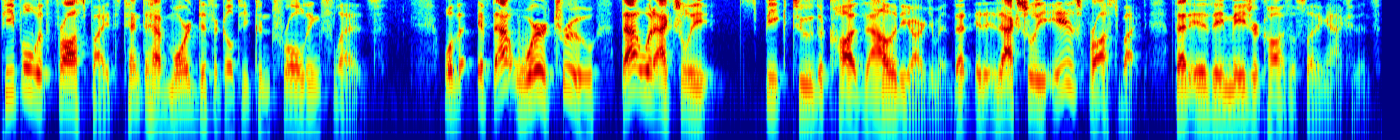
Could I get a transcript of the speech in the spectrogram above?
People with frostbites tend to have more difficulty controlling sleds. Well, if that were true, that would actually speak to the causality argument that it actually is frostbite that is a major cause of sledding accidents.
